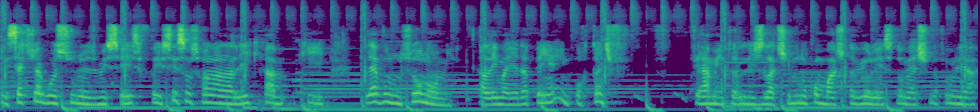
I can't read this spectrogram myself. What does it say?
Em 7 de agosto de 2006, foi sancionada a lei que, que leva no seu nome, a Lei Maria da Penha, importante ferramenta legislativa no combate da violência doméstica familiar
